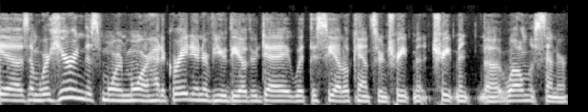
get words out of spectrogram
is, and we're hearing this more and more. I had a great interview the other day with the Seattle Cancer and Treatment Treatment uh, Wellness Center.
